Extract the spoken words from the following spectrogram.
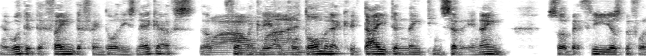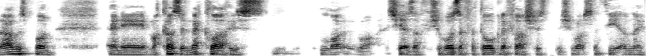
And what did they find? They found all these negatives wow, from my great uncle Dominic, who died in 1979 so about three years before I was born. And uh, my cousin Nicola, who's well, she has a she was a photographer. She's, she works in theatre now.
